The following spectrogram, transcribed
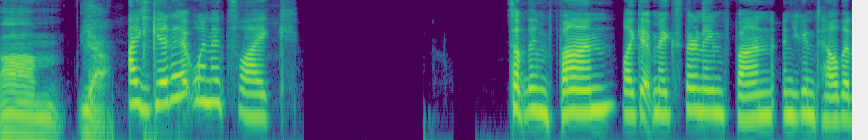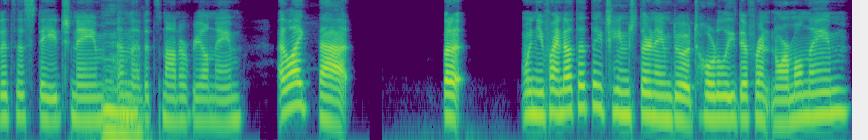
um yeah I get it when it's like something fun, like it makes their name fun and you can tell that it's a stage name Mhm. and that it's not a real name. I like that. But when you find out that they changed their name to a totally different normal name,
